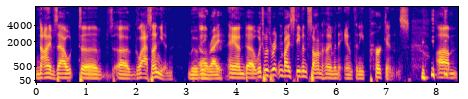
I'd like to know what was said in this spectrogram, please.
Knives Out, uh, uh, Glass Onion movie Oh, right. and uh, which was written by Stephen Sondheim and Anthony Perkins. um,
